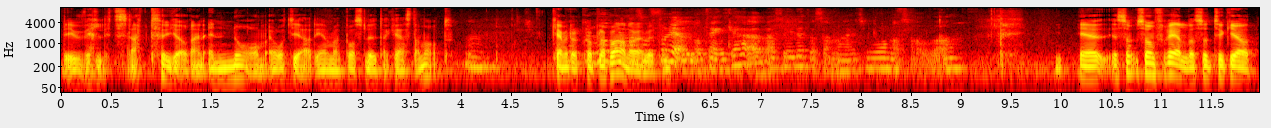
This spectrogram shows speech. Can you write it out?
det är ju väldigt snabbt att göra en enorm åtgärd genom att bara sluta kasta mat. Kan vi då koppla på andra Hur biten? kan man som förälder tänka här, alltså i detta sammanhang som vårdnadshavare? Eh, Som, förälder så tycker jag att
